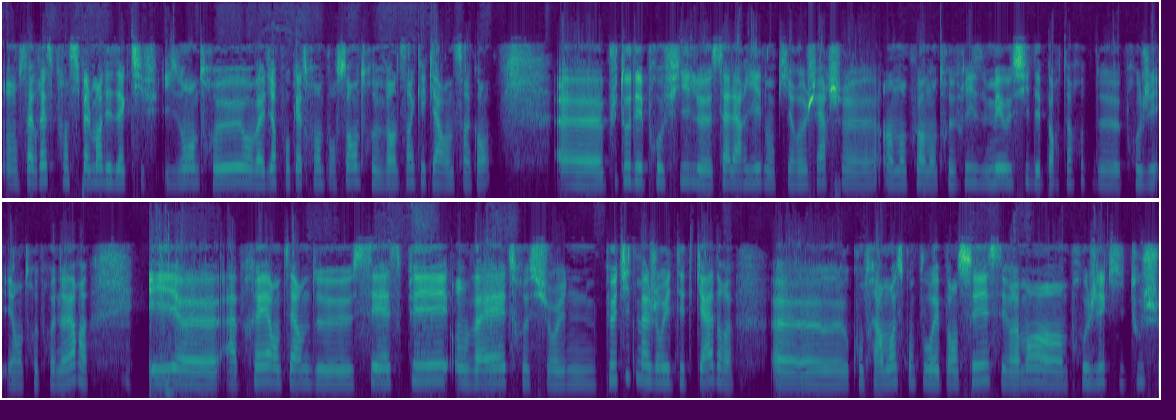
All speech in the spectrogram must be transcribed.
on, s'adresse principalement à des actifs. Ils ont entre, on va dire pour 80%, entre 25 et 45 ans. plutôt des profils salariés, donc qui recherchent un emploi en entreprise, mais aussi des porteurs de projets et entrepreneurs. Et après, en termes de CSP, on va être sur une petite majorité de cadres. contrairement à ce qu'on pourrait penser, c'est vraiment un projet qui touche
